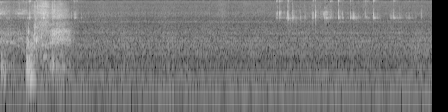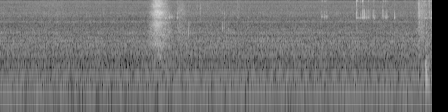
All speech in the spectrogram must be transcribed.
I'm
